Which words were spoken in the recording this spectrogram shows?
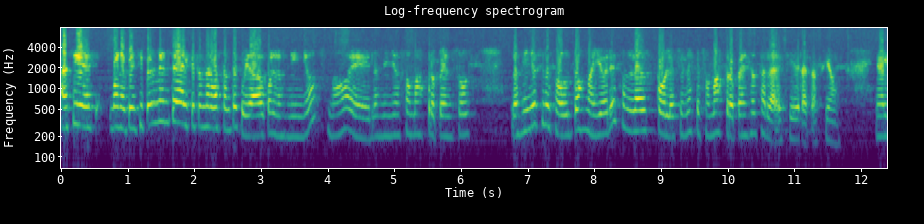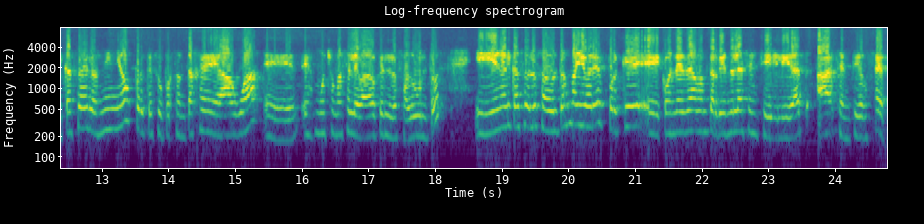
Así es. Bueno, principalmente hay que tener bastante cuidado con los niños, ¿no? Eh, los niños son más propensos, los niños y los adultos mayores son las poblaciones que son más propensas a la deshidratación. En el caso de los niños, porque su porcentaje de agua eh, es mucho más elevado que el de los adultos. Y en el caso de los adultos mayores, porque eh, con la edad van perdiendo la sensibilidad a sentir sed.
